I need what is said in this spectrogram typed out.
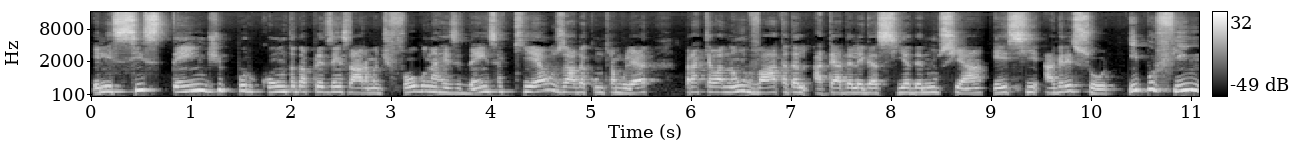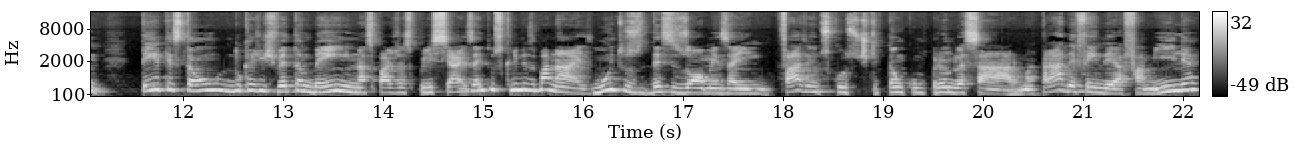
ele se estende por conta da presença da arma de fogo na residência que é usada contra a mulher para que ela não vá até a delegacia denunciar esse agressor. E por fim, tem a questão do que a gente vê também nas páginas policiais aí dos crimes banais. Muitos desses homens aí fazem o discurso de que estão comprando essa arma para defender a família,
